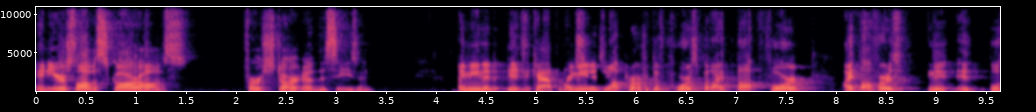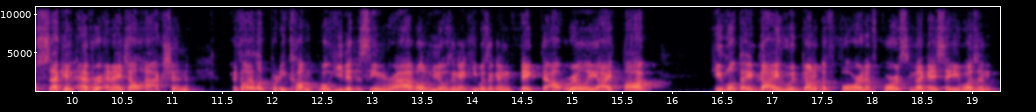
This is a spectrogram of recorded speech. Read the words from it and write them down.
in Yaroslav Askarov's first start of the season? I mean, it, beating the Capitals. I mean, it's not perfect, of course, but I thought for I thought for his it, well second ever NHL action, I thought he looked pretty comfortable. He didn't seem rattled. He wasn't he wasn't getting faked out really. I thought he looked like a guy who had done it before, and of course, like I say, he wasn't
